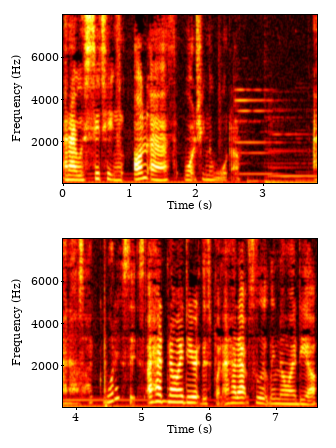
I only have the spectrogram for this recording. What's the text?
and I was sitting on earth watching the water. And I was like, what is this? I had no idea at this point. I had absolutely no idea.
